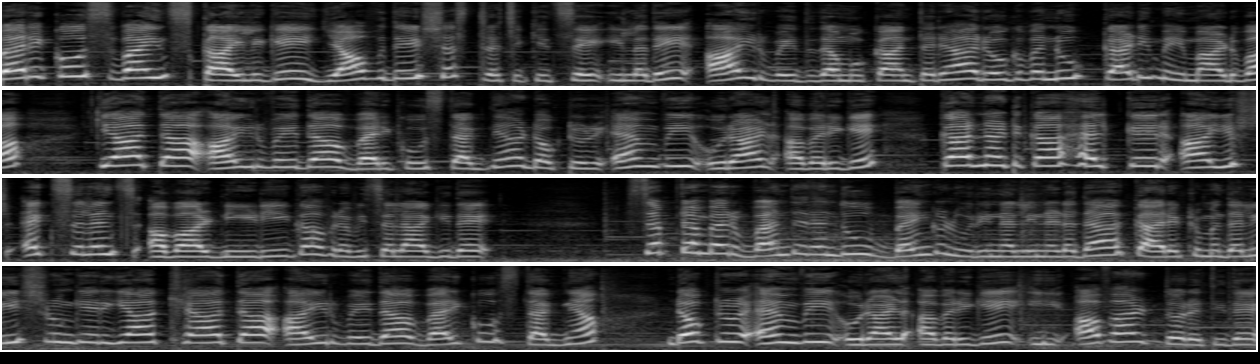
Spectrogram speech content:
ವೆರಿಕೋಸ್ ವೈನ್ಸ್ ಕಾಯಿಲೆಗೆ ಯಾವುದೇ ಶಸ್ತ್ರಚಿಕಿತ್ಸೆ ಇಲ್ಲದೆ ಆಯುರ್ವೇದದ ಮುಖಾಂತರ ರೋಗವನ್ನು ಕಡಿಮೆ ಮಾಡುವ ಖ್ಯಾತ ಆಯುರ್ವೇದ ವೆರಿಕೋಸ್ ತಜ್ಞ ಡಾಕ್ಟರ್ ಎಂ ವಿ ಉರಾಳ್ ಅವರಿಗೆ Karnataka health care AYUSH excellence award ನೀಡಿ ಗೌರವಿಸಲಾಗಿದೆ. ಸೆಪ್ಟೆಂಬರ್ ಒಂದರಂದು ಬೆಂಗಳೂರಿನಲ್ಲಿ ನಡೆದ ಕಾರ್ಯಕ್ರಮದಲ್ಲಿ ಶೃಂಗೇರಿಯ ಖ್ಯಾತ ಆಯುರ್ವೇದ ವೆರಿಕೋಸ್ ತಜ್ಞ ಡಾಕ್ಟರ್ ಎಂ ವಿ ಉರಾಳ್ ಅವರಿಗೆ ಈ ಅವಾರ್ಡ್ ದೊರೆತಿದೆ.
